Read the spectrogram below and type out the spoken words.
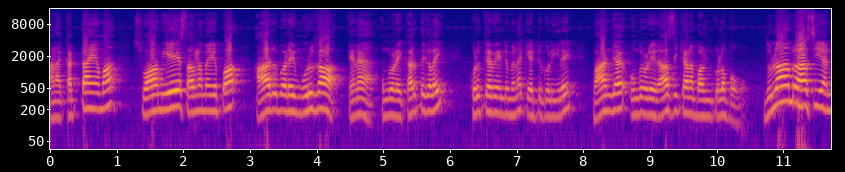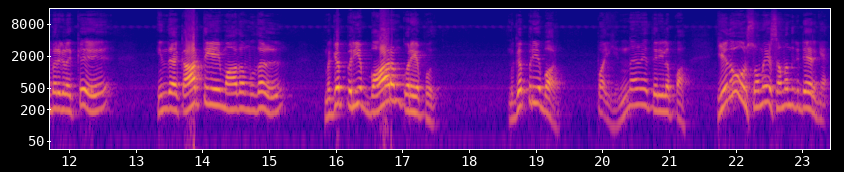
ஆனால் கட்டாயமாக சுவாமியே சரணமயப்பா ஆறுபடை முருகா என உங்களுடைய கருத்துக்களை கொடுக்க வேண்டும் என கேட்டுக்கொள்கிறேன். வாங்க உங்களுடைய ராசிக்கான பலனுக்குள்ளே போவோம். துலாம் ராசி அன்பர்களுக்கு இந்த கார்த்திகை மாதம் முதல் மிகப்பெரிய பாரம் குறைய போகுது மிகப்பெரிய பாரம். அப்பா என்னன்னே தெரியலப்பா. ஏதோ ஒரு சுமையை சுமந்துக்கிட்டே இருக்கேன்.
